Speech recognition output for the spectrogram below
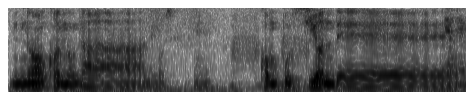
No con una, digamos, eh, compulsión de...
